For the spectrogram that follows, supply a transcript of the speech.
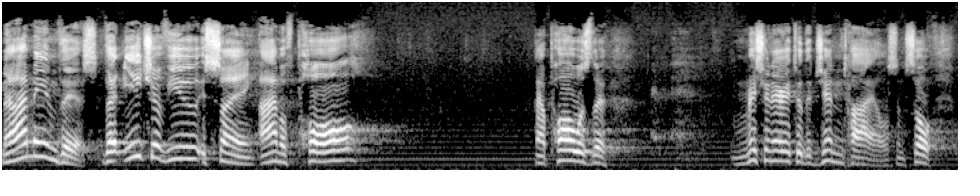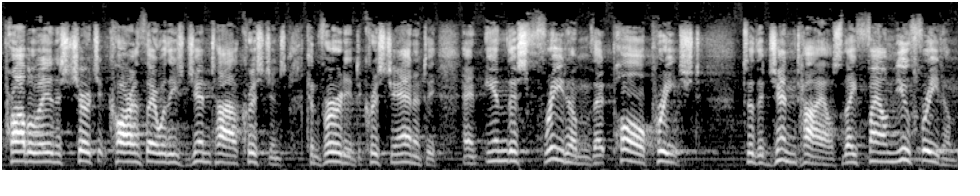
Now I mean this, that each of you is saying, I'm of Paul. Now, Paul was the missionary to the Gentiles. And so, probably in this church at Corinth, there were these Gentile Christians converted to Christianity. And in this freedom that Paul preached to the Gentiles, they found new freedom.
